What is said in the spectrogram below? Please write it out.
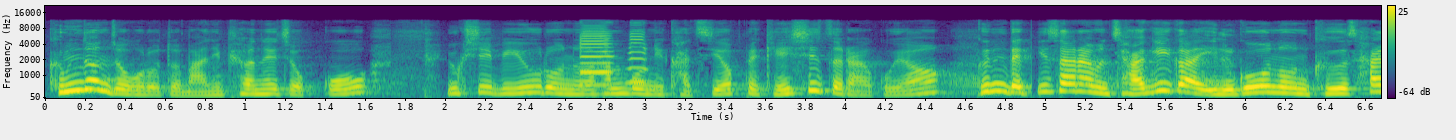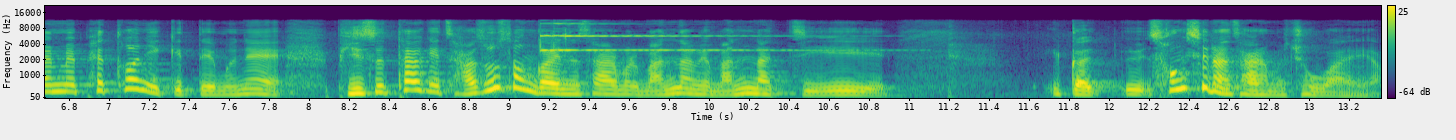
금전적으로도 많이 편해졌고 60 이후로는 한 분이 같이 옆에 계시더라고요. 근데 이 사람은 자기가 읽어놓은 그 삶의 패턴이 있기 때문에 비슷하게 자수성가 있는 사람을 만나면 만났지. 그러니까 성실한 사람을 좋아해요.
